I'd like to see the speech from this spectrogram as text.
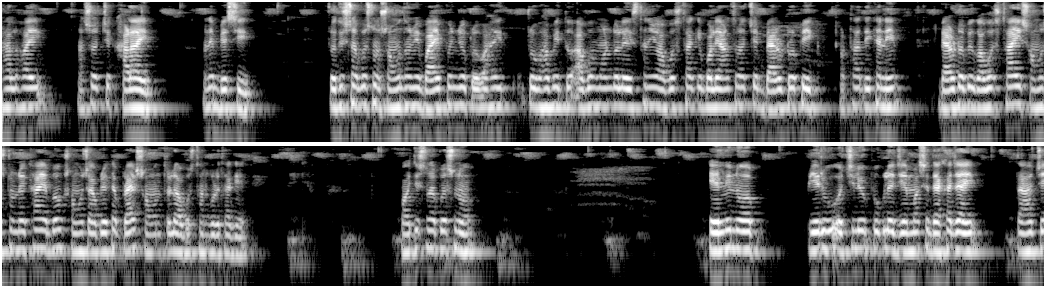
ঢাল হয়, আসা হচ্ছে খাড়াই মানে বেশি। চৌত্রিশ নম্বর প্রশ্ন, সমধর্মী বায়ুপুঞ্জ প্রবাহিত, প্রভাবিত আবহমণ্ডলের স্থানীয় অবস্থাকে বলে আনসার হচ্ছে ব্যারোট্রপিক। অর্থাৎ এখানে ব্যারোট্রপিক অবস্থায় সমষ্ণ রেখা এবং সমচাপ রেখা প্রায় সমান্তরালে অবস্থান করে থাকে। পঁয়ত্রিশ নম্বর প্রশ্ন। এলনিনো পেরু ও চিলি উপকূলে যে মাসে দেখা যায়, তা হচ্ছে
